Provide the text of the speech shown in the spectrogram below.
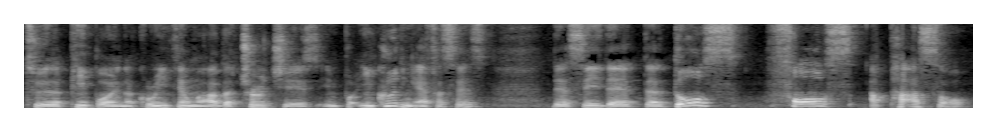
to the people in the Corinthian and other churches, including Ephesus, they say that those false apostle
